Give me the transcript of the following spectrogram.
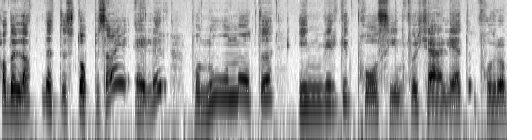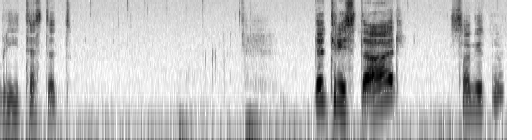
hadde latt dette stoppe seg, eller på noen måte innvirket på sin forkjærlighet for å bli testet. Det triste er, sa gutten,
